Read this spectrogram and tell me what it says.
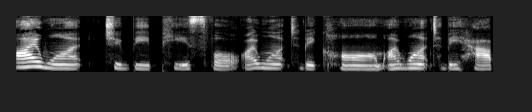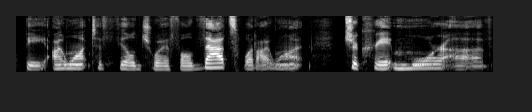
I want to be peaceful. I want to be calm. I want to be happy. I want to feel joyful. That's what I want to create more of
